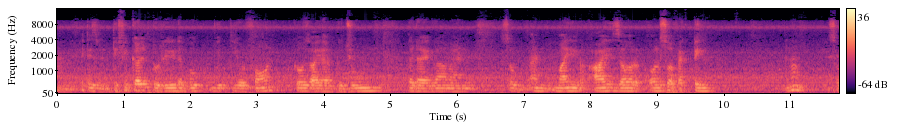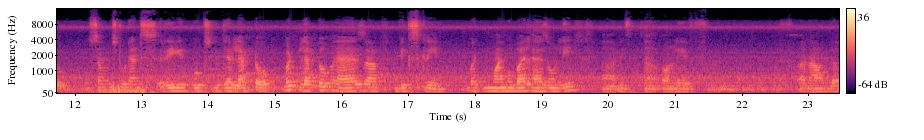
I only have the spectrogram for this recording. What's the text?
And it is difficult to read a book with your phone because I have to zoom the diagram and so and my eyes are also affecting you know. So some students read books with their laptop but laptop has a big screen. But my mobile has only uh, means, uh, only around uh,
